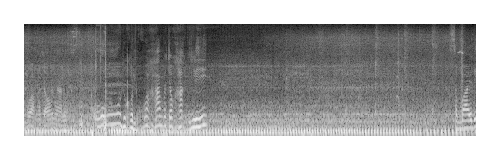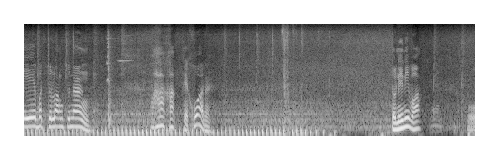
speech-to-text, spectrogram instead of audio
เพราะว่าเขาจะเอาให้งานเลยโอ้ทุกคนขั้วข้ามเขาเจ้าคักอีลีสบายดีบัดจุลังจุนังว้าคักแถขั้วหน่อยตัวนี้นี่บ่ โอ้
